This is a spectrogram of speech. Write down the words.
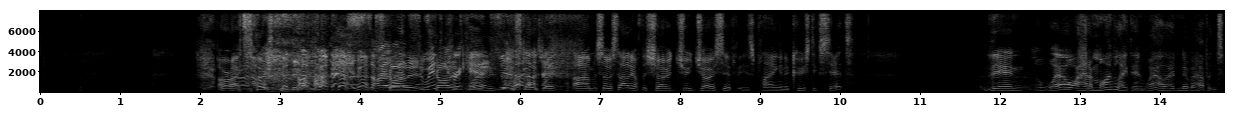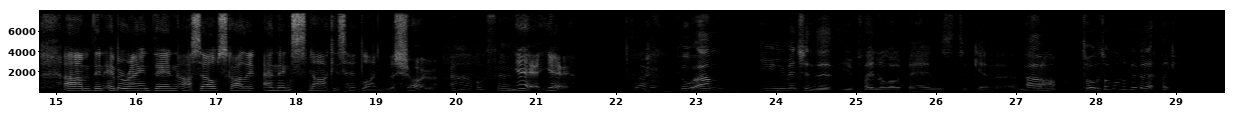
All right. So, Silence Scarlett- with Scarlett's crickets. playing. yeah, Scarlett's playing. Um, so we're starting off the show, Jude Joseph is playing an acoustic set. Then, wow, I had a mind blank then. Wow, that never happens. Um, then Ember Rain, then ourselves, Scarlett, and then Snark is headlining the show. Oh, awesome. Yeah, yeah. Cool. Um, you, you mentioned that you played in a lot of bands together. Yeah. Um, talk talk a little bit about like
